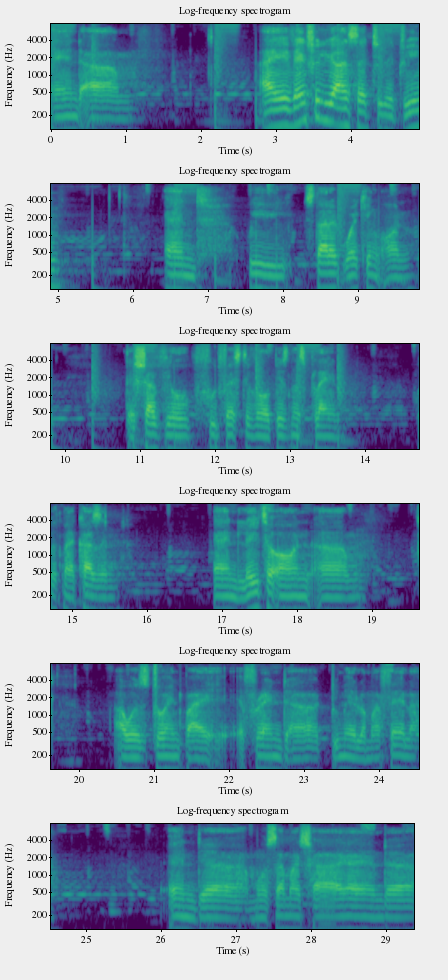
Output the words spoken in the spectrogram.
and um, I eventually answered to the dream and we started working on the Sharpeville Food Festival business plan with my cousin. And later on, um, I was joined by a friend, uh, Dumelo Mafela, and uh, Musa and uh,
